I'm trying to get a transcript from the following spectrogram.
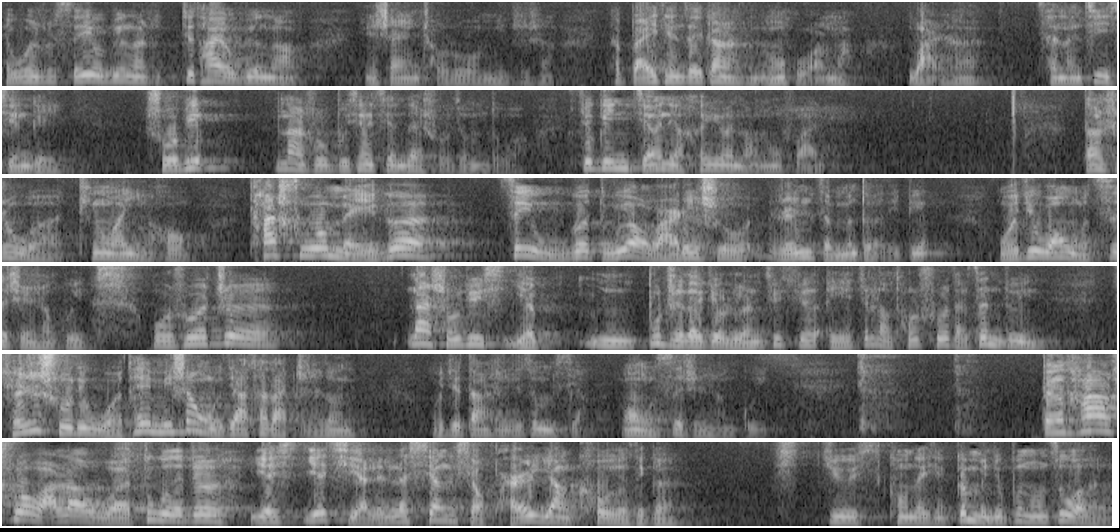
他问说谁有病啊？就他有病啊。人善人瞅着我没吱声。他白天在干农活嘛，晚上才能进行给说病。那时候不像现在说这么多。就给你讲讲恨怨恼怒烦。当时我听完以后，他说每个这五个毒药丸的时候，人怎么得的病，我就往我自身上归。我说这那时候就也嗯不知道叫轮，就觉得哎呀，这老头说咋真对呢？全是说的我，他也没上我家，他咋知道呢？我就当时就这么想，往我自身上归。等他说完了，我肚子这也也起来了，像个小盆儿一样扣的这个，就空在心，根本就不能坐的了。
